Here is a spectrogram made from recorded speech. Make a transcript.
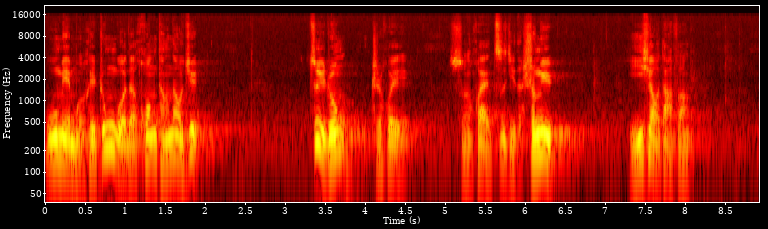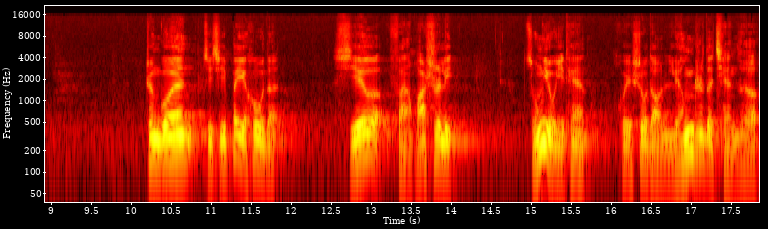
污蔑抹黑中国的荒唐闹剧，最终只会损坏自己的声誉。贻笑大方，郑国恩及其背后的邪恶反华势力，总有一天会受到良知的谴责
